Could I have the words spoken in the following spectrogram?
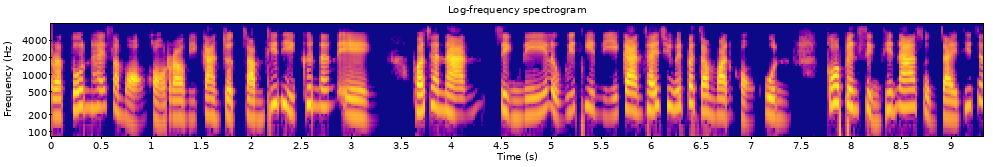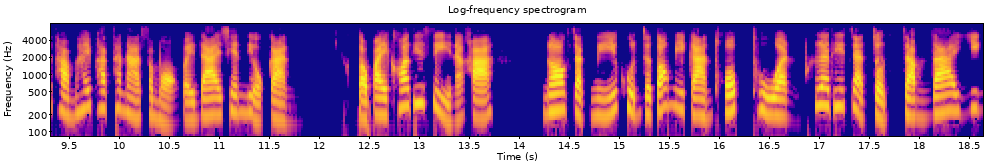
กระตุ้นให้สมองของเรามีการจดจำที่ดีขึ้นนั่นเอง เพราะฉะนั้นสิ่งนี้หรือวิธีนี้การใช้ชีวิตประจำวันของคุณ ก็เป็นสิ่งที่น่าสนใจที่จะทำให้พัฒนาสมองไปได้เช่นเดียวกัน ต่อไปข้อที่ 4 นะคะ นอกจากนี้คุณจะต้องมีการทบทวนเพื่อที่จะจดจำได้ยิ่ง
